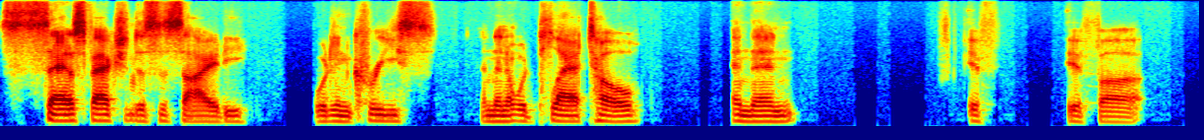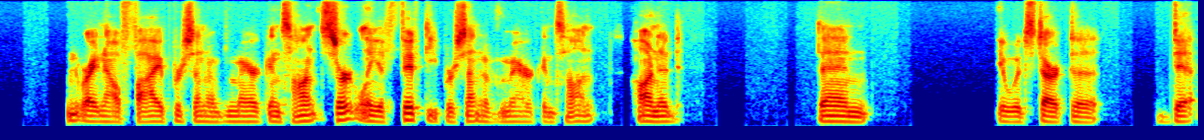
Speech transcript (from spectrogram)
satisfaction to society would increase and then it would plateau. And then if if uh right now 5% of americans hunt certainly if 50% of americans hunt hunted then it would start to dip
